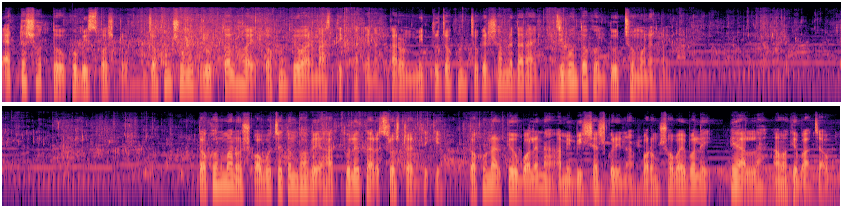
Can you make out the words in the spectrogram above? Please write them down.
একটা সত্য খুব স্পষ্ট। যখন সমুদ্র উত্তাল হয়, তখন কেউ আর নাস্তিক থাকে না, কারণ মৃত্যু যখন চোখের সামনে দাঁড়ায়, জীবন তখন তুচ্ছ মনে হয়। তখন মানুষ অবচেতনভাবে হাত তুলে তার স্রষ্টার দিকে। তখন আর কেউ বলে না, আমি বিশ্বাস করি না। বরং সবাই বলে, হে আল্লাহ, আমাকে বাঁচাও।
